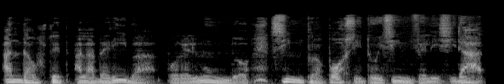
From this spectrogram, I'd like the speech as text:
Anda usted a la deriva por el mundo, sin propósito y sin felicidad.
